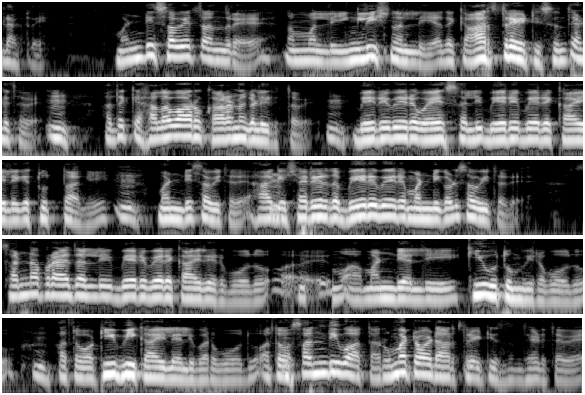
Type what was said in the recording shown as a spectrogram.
ಡಾಕ್ಟ್ರೆ? ಮಂಡಿ ಸವೆತ ಅಂದರೆ ನಮ್ಮಲ್ಲಿ ಇಂಗ್ಲೀಷ್ನಲ್ಲಿ ಅದಕ್ಕೆ ಆರ್ಥ್ರೈಟಿಸ್ ಅಂತ ಹೇಳ್ತೇವೆ. ಅದಕ್ಕೆ ಹಲವಾರು ಕಾರಣಗಳಿರ್ತವೆ. ಬೇರೆ ಬೇರೆ ವಯಸ್ಸಲ್ಲಿ ಬೇರೆ ಬೇರೆ ಕಾಯಿಲೆಗೆ ತುತ್ತಾಗಿ ಮಂಡಿ ಸವಿತದೆ. ಹಾಗೆ ಶರೀರದ ಬೇರೆ ಬೇರೆ ಮಂಡಿಗಳು ಸವಿತದೆ. ಸಣ್ಣ ಪ್ರಾಯದಲ್ಲಿ ಬೇರೆ ಬೇರೆ ಕಾಯಿಲೆ ಇರ್ಬೋದು ಮಂಡಿಯಲ್ಲಿ ಕೀವು ತುಂಬಿರಬಹುದು ಅಥವಾ ಟಿ ಬಿ ಕಾಯಿಲೆಯಲ್ಲಿ ಬರ್ಬೋದು, ಅಥವಾ ಸಂಧಿವಾತ ರುಮಟಾಯ್ಡ್ ಆರ್ಥ್ರೈಟಿಸ್ ಅಂತ ಹೇಳ್ತೇವೆ,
